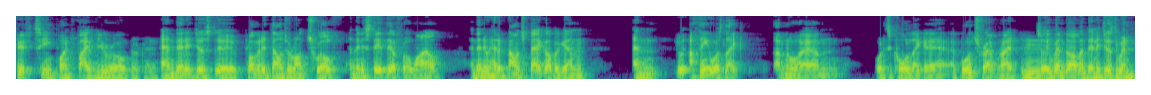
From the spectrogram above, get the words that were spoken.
15.5 euro, Okay. and then it just uh, plummeted down to around 12, and then it stayed there for a while, and then it had to bounce back up again, and I think it was like I don't know um, what is it called, like a, a bull trap, right? So it went up, and then it just went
